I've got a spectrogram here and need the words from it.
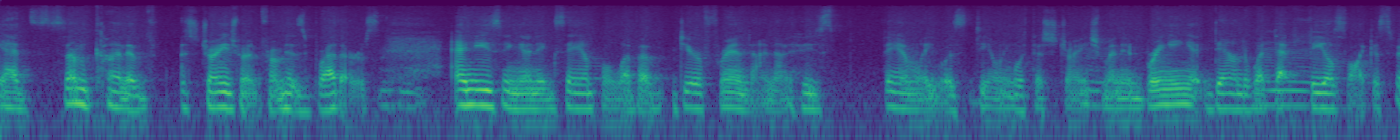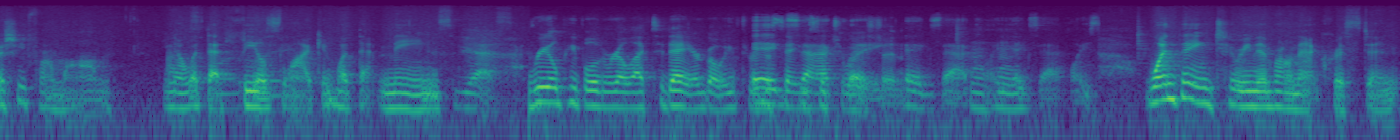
had some kind of estrangement from his brothers. Mm-hmm. And using an example of a dear friend I know whose family was dealing with estrangement mm-hmm. and bringing it down to what mm-hmm. that feels like, especially for a mom. You know, what that feels like and what that means. Yes. Real people in real life today are going through exactly, the same situation. Exactly, mm-hmm. exactly. One thing to remember on that, Kristen,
